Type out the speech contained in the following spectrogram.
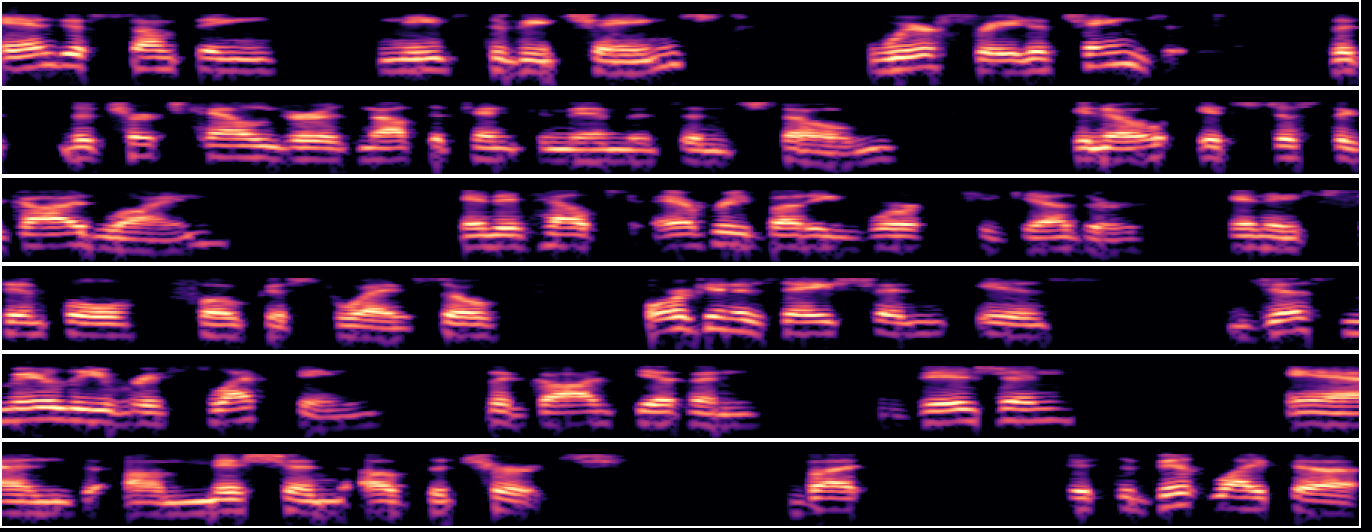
And if something needs to be changed, we're free to change it. The, the church calendar is not the Ten Commandments in stone. You know, it's just a guideline and it helps everybody work together in a simple, focused way. So organization is just merely reflecting the God-given vision and uh, mission of the church. But it's a bit like a,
